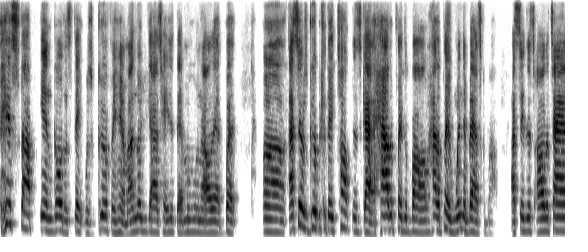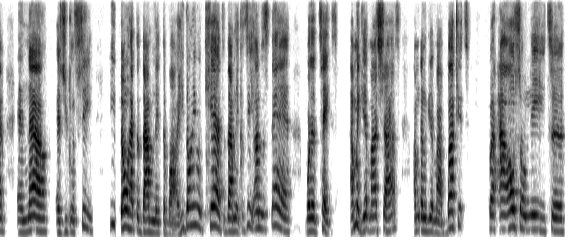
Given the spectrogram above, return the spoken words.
his stop in Golden State was good for him. I know you guys hated that move and all that, but uh, I say it was good because they taught this guy how to play the ball, how to play winning basketball. I say this all the time, and now, as you can see, he don't have to dominate the ball. He don't even care to dominate because he understands what it takes. I'm gonna get my shots. I'm gonna get my buckets, but I also need to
